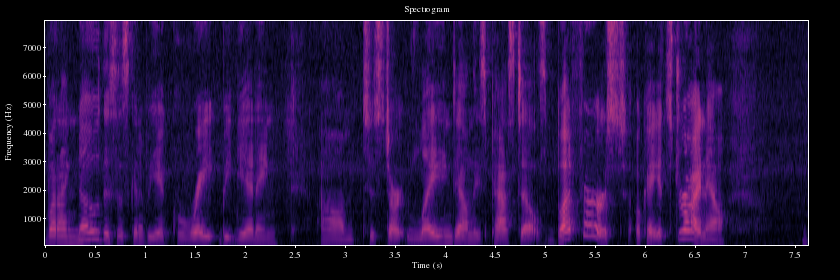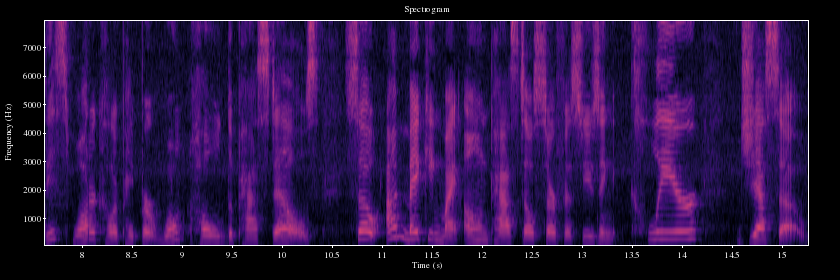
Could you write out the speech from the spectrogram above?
but I know this is going to be a great beginning um, to start laying down these pastels. But first, okay, it's dry now. This watercolor paper won't hold the pastels. So I'm making my own pastel surface using clear gesso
